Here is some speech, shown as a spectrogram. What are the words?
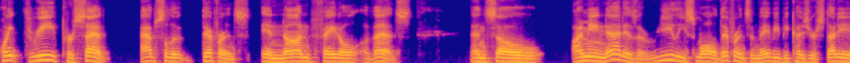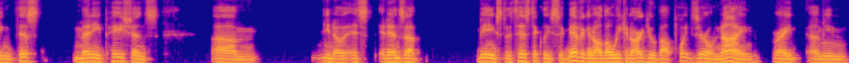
0.3% absolute difference in non-fatal events. And so i mean that is a really small difference and maybe because you're studying this many patients um, you know it's it ends up being statistically significant although we can argue about 0.09 right? I mean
